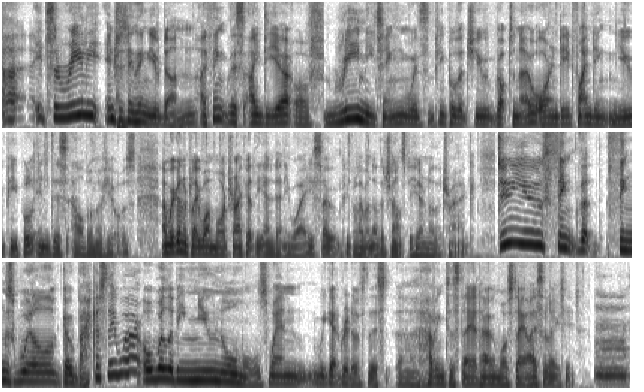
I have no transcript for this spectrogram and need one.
Uh, it's a really interesting thing you've done. I think this idea of re meeting with people that you got to know, or indeed finding new people in this album of yours. And we're going to play one more track at the end anyway, so people have another chance to hear another track. Do you think that things will go back as they were, or will there be new normals when we get rid of this uh, having to stay at home or stay isolated? Mm.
